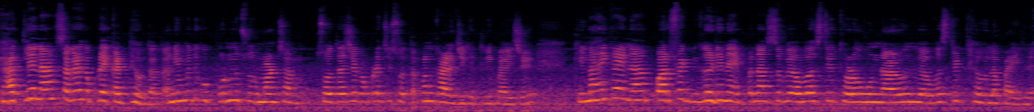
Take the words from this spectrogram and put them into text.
घातले ना सगळे कपडे एकात ठेवतात. आणि मग ते पूर्ण चुरमाट चालू स्वतःच्या कपड्याची स्वतः पण काळजी घेतली पाहिजे. की नाही काय ना परफेक्ट घडी नाही पण असं व्यवस्थित थोडं गुंडाळून व्यवस्थित ठेवलं पाहिजे.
